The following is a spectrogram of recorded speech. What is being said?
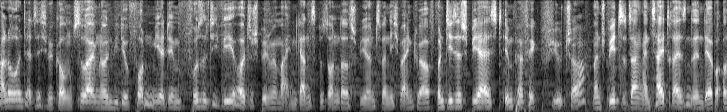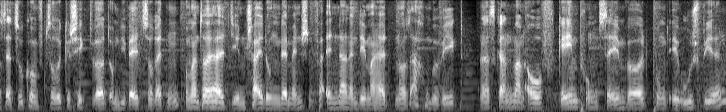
Hallo und herzlich willkommen zu einem neuen Video von mir, dem Fuzzle TV. Heute spielen wir mal ein ganz besonderes Spiel und zwar nicht Minecraft. Und dieses Spiel heißt Imperfect Future. Man spielt sozusagen einen Zeitreisenden, der aus der Zukunft zurückgeschickt wird, um die Welt zu retten. Und man soll halt die Entscheidungen der Menschen verändern, indem man halt nur Sachen bewegt. Das kann man auf game.sameworld.eu spielen.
